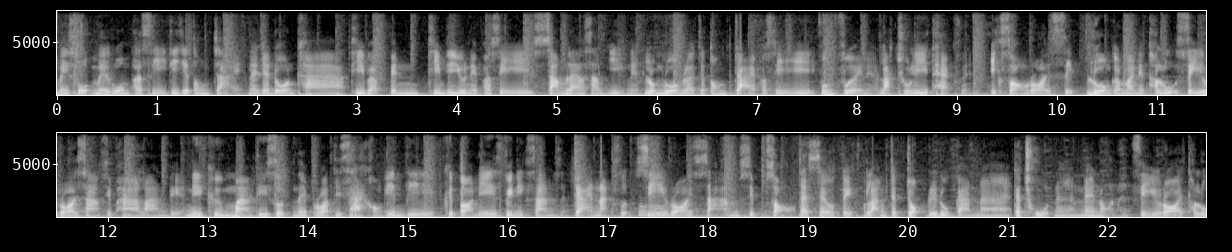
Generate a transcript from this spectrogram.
ไม่ส่วนไม่รวมภาษีที่จะต้องจ่ายไหนจะโดนค่าที่แบบเป็นทีมที่อยู่ในภาษีซ้ำแล้วซ้ำอีกเนี่ยรวมๆแล้วจะต้องจ่ายภาษีฟุ่มเฟือยเนี่ย luxury tax เนี่ยอีก 210 รวมกันมาเนี่ยทะลุ 435 ล้านเหรียญนี่คือมากที่สุดในประวัติศาสตร์ของ NBA คือตอนนี้ Phoenix Suns จ่ายหนักสุด 432 แต่เซลติกหลังจากจบฤดูกาลหน้ากระฉูดแน่นอนฮะ400 ทะลุ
